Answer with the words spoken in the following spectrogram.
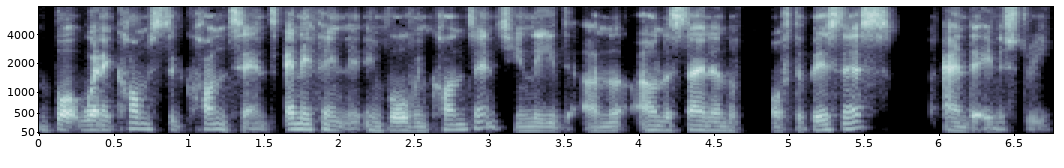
But when it comes to content, anything involving content, you need an understanding of, of the business and the industry.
